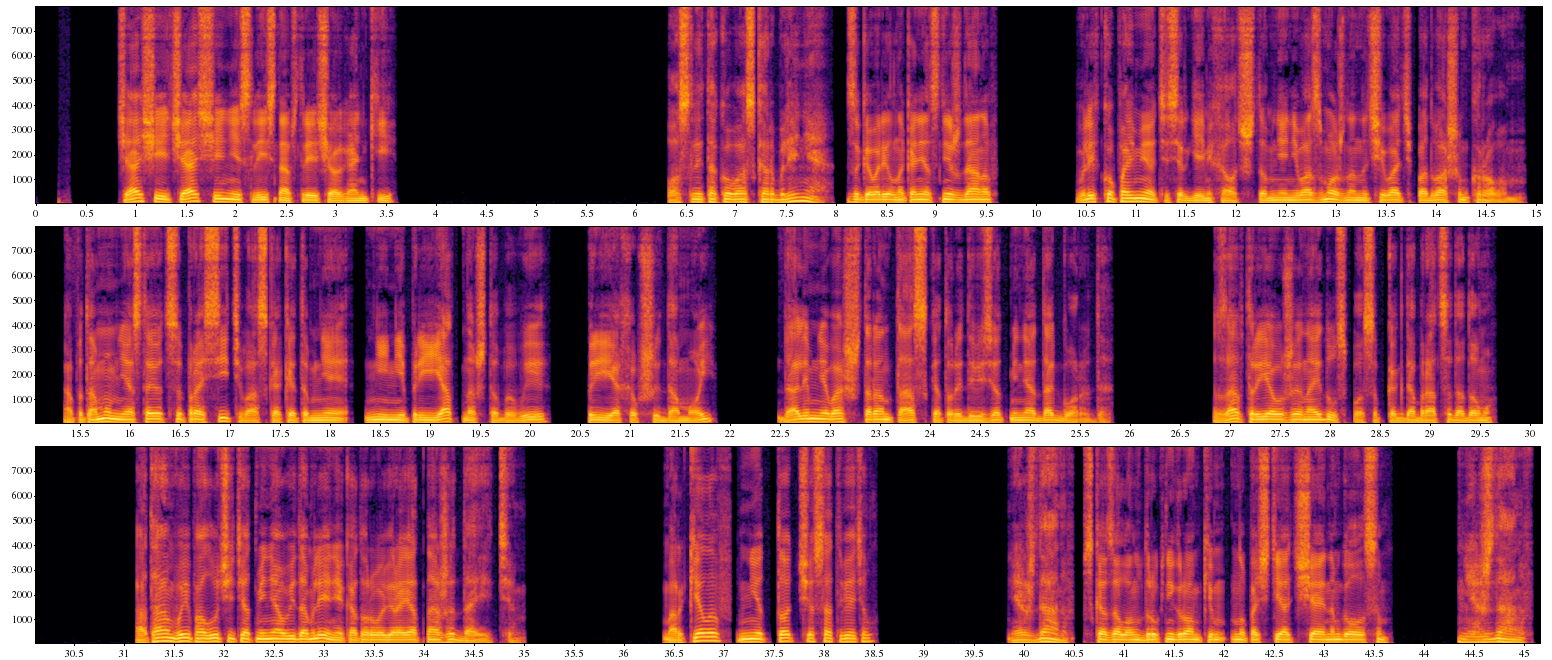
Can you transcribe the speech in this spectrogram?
Чаще и чаще неслись навстречу огоньки. «После такого оскорбления, — заговорил, наконец, Нежданов, — вы легко поймете, Сергей Михайлович, что мне невозможно ночевать под вашим кровом. А потому мне остается просить вас, как это мне не неприятно, чтобы вы, приехавший домой, дали мне ваш тарантас, который довезет меня до города. Завтра я уже найду способ, как добраться до дому. А там вы получите от меня уведомление, которого, вероятно, ожидаете. Маркелов не тотчас ответил. «Нежданов», — сказал он вдруг негромким, но почти отчаянным голосом. «Нежданов,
